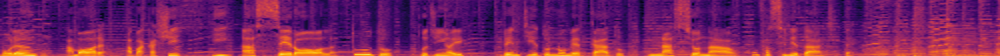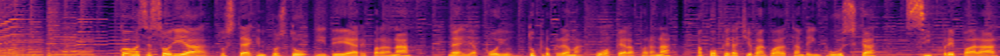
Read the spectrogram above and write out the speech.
morango, amora, abacaxi e acerola. Tudo, tudinho aí vendido no mercado nacional, com facilidade até. Com assessoria dos técnicos do IDR Paraná, né, e apoio do programa Coopera Paraná, a cooperativa agora também busca se preparar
